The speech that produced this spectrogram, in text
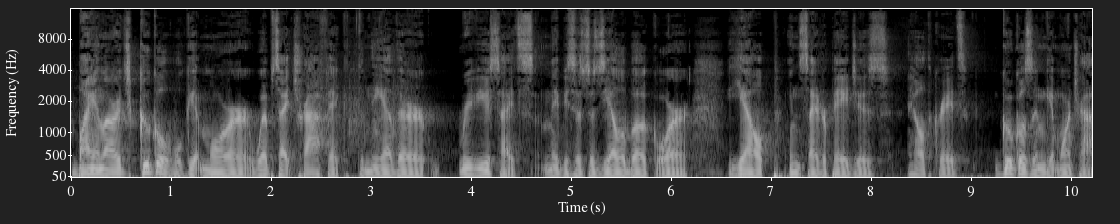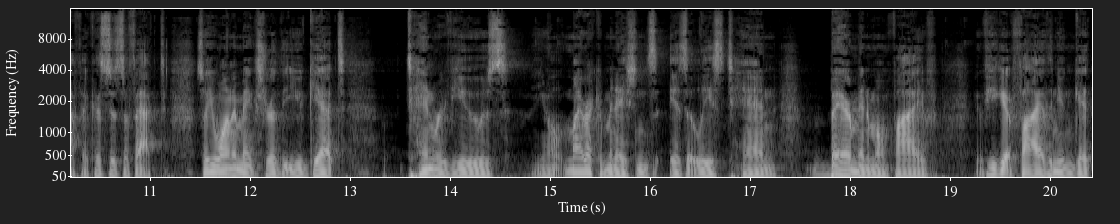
by and large, Google will get more website traffic than the other review sites, maybe such as Yellowbook or Yelp, Insider Pages, Healthgrades. Google's going to get more traffic. It's just a fact. So you want to make sure that you get 10 reviews. You know, my recommendations is at least 10, bare minimum five. If you get five, then you can get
